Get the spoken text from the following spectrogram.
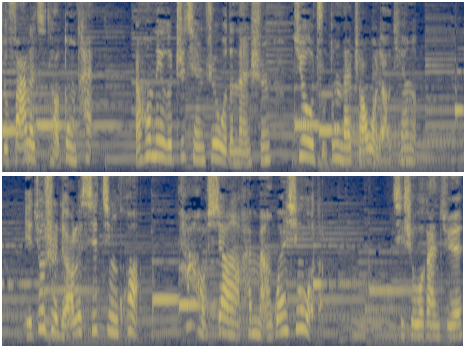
就发了几条动态，然后那个之前追我的男生就主动来找我聊天了，也就是聊了些近况，他好像还蛮关心我的。其实我感觉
